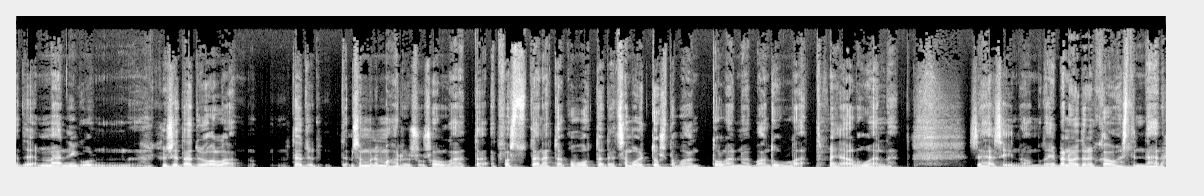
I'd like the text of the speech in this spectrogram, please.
että mä niin kuin, kyllä se täytyy olla, täytyy semmoinen mahdollisuus olla, että, että vastustaja näyttää kovuutta, että sä voit tosta vaan, noin vaan tulla että meidän alueelle. Että sehän siinä on, mutta eipä noita nyt kauheasti nähdä.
